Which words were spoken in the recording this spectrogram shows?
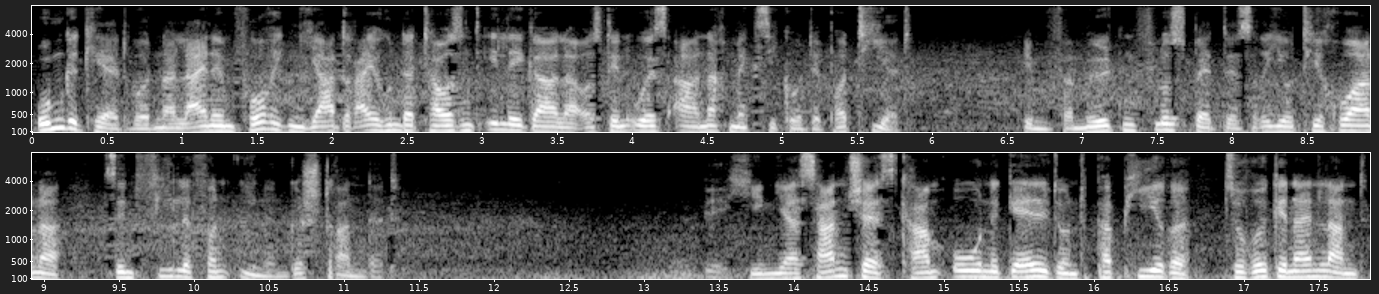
Umgekehrt wurden allein im vorigen Jahr 300.000 Illegale aus den USA nach Mexiko deportiert. Im vermüllten Flussbett des Rio Tijuana sind viele von ihnen gestrandet. Virginia Sanchez kam ohne Geld und Papiere zurück in ein Land,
